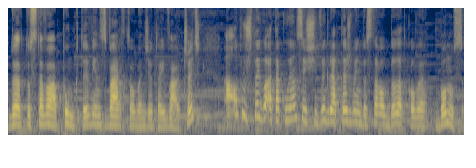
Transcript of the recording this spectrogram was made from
do- dostawała punkty, więc warto będzie tutaj walczyć. A oprócz tego atakujący, jeśli wygra, też będzie dostawał dodatkowe bonusy.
